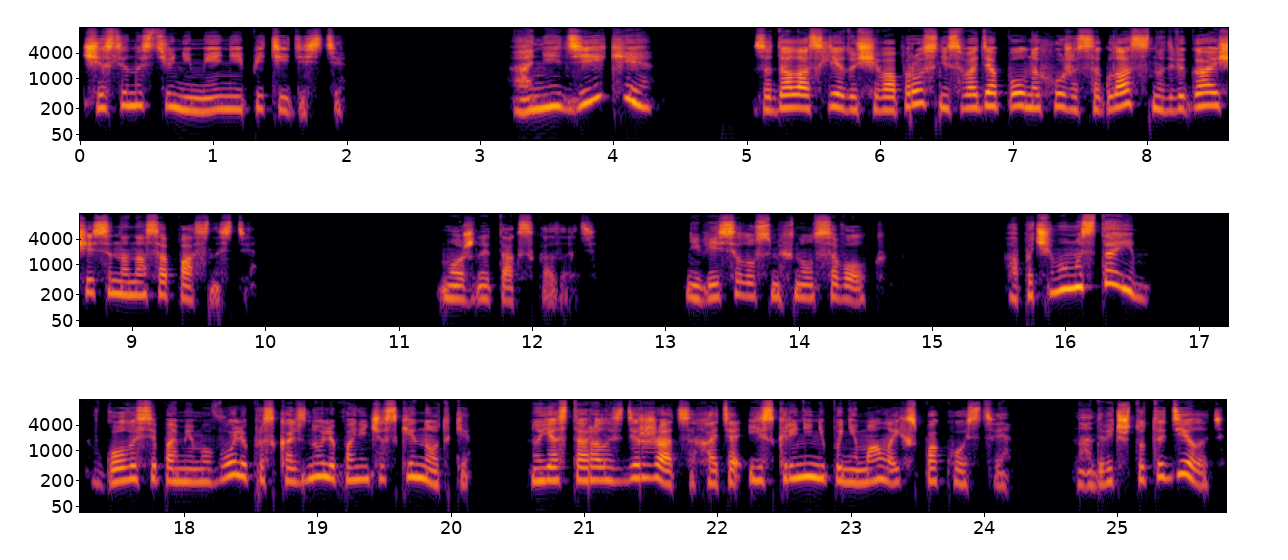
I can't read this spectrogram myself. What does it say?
численностью не менее пятидесяти. «Они дикие?» Задала следующий вопрос, не сводя полных ужаса глаз с надвигающейся на нас опасности. Можно и так сказать. Невесело усмехнулся волк. А почему мы стоим? В голосе помимо воли проскользнули панические нотки, но я старалась держаться, хотя искренне не понимала их спокойствия. Надо ведь что-то делать.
